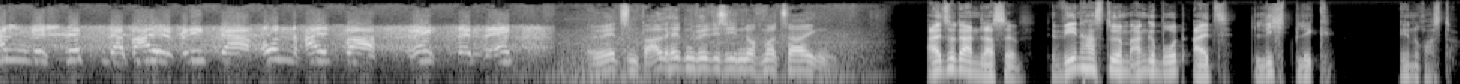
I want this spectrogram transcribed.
Angeschnitten. Der Ball fliegt da unhaltbar rechts ins Eck. Wenn wir jetzt einen Ball hätten, würde ich es Ihnen nochmal zeigen. Also dann, Lasse, wen hast du im Angebot als Lichtblick in Rostock?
